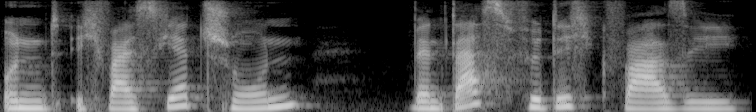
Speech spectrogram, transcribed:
Und ich weiß jetzt schon, wenn das für dich quasi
